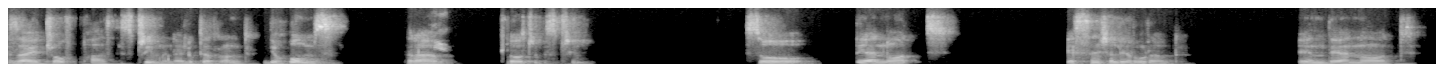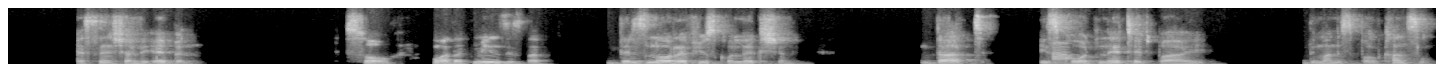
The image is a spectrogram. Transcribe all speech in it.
as I drove past the stream and I looked around the homes that are yeah. close to the stream. So they are not essentially rural and they are not essentially urban. So what that means is that there is no refuse collection that is ah. coordinated by the municipal council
